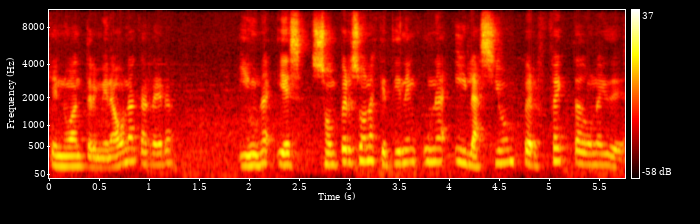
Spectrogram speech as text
que no han terminado una carrera y, una, es, son personas que tienen una hilación perfecta de una idea,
